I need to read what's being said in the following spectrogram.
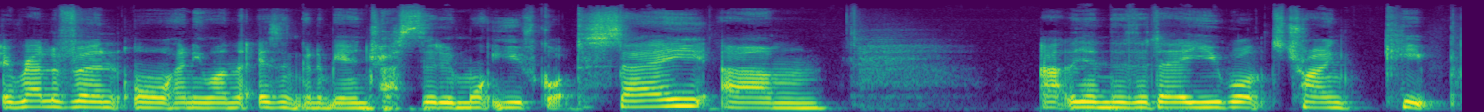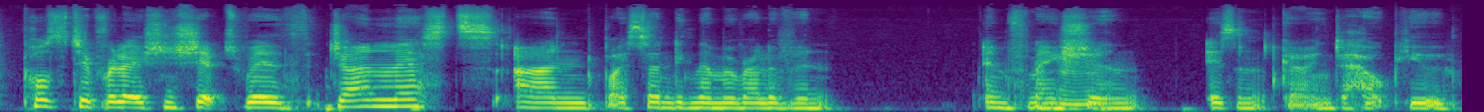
irrelevant or anyone that isn't going to be interested in what you've got to say. Um, at the end of the day, you want to try and keep positive relationships with journalists, and by sending them irrelevant information isn't going to help you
